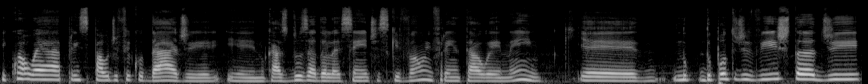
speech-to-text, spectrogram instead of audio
E qual é a principal dificuldade, no caso dos adolescentes que vão enfrentar o Enem, é, no, do ponto de vista de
